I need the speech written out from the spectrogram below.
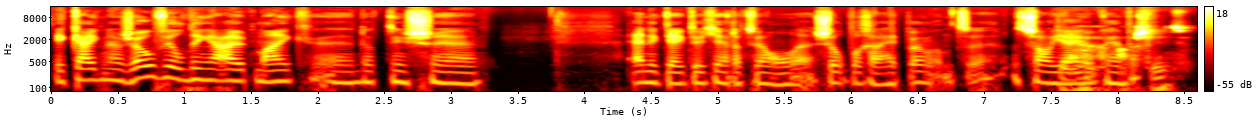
ik kijk naar zoveel dingen uit, Mike. Dat is. En ik denk dat jij dat wel eh, zult begrijpen, want eh, dat zal jij ja, ook hebben. absoluut.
